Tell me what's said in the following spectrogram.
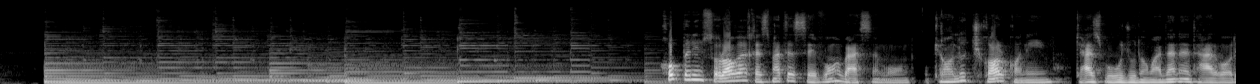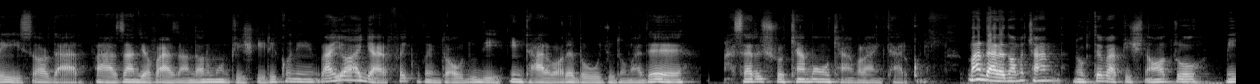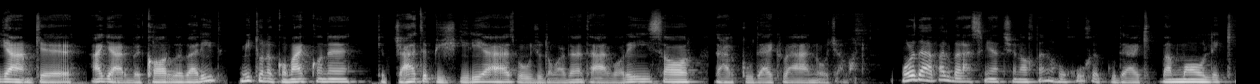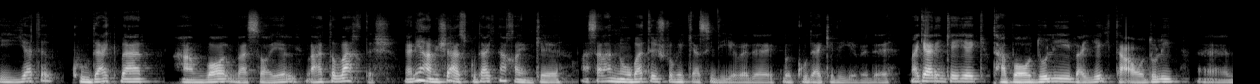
خب بریم سراغ قسمت سوم بحثمون که حالا چیکار کنیم که از به وجود آمدن ترواره ایثار در فرزند یا فرزندانمون پیشگیری کنیم و یا اگر فکر می‌کنیم تا حدودی این ترواره به وجود اومده اثرش رو کم و کم رنگ تر کنیم من در ادامه چند نکته و پیشنهاد رو میگم که اگر به کار ببرید می‌تونه کمک کنه که جهت پیشگیری از به وجود آمدن ترواره ایثار در کودک و نوجوان. مورد اول به رسمیت شناختن حقوق کودک و مالکیت کودک بر اموال وسایل و حتی وقتش. یعنی همیشه از کودک نخواهیم که مثلا نوبتش رو به کسی دیگه بده به کودک دیگه بده. مگر اینکه یک تبادلی و یک تعادلی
